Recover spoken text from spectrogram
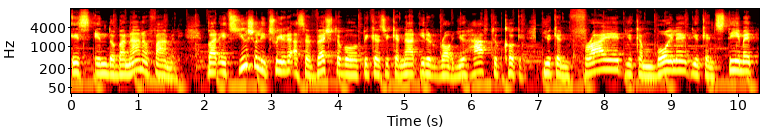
is in the banana family, but it's usually treated as a vegetable because you cannot eat it raw. You have to cook it. You can fry it, you can boil it, you can steam it,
